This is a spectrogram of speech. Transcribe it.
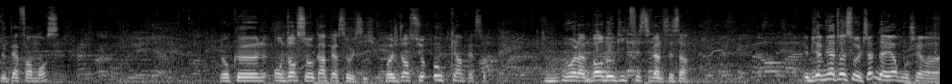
de performance. Donc euh, on dort sur aucun perso ici. Moi je dors sur aucun perso. Voilà, Bordeaux Geek Festival, c'est ça. Et bienvenue à toi sur le chat d'ailleurs, mon cher, euh,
